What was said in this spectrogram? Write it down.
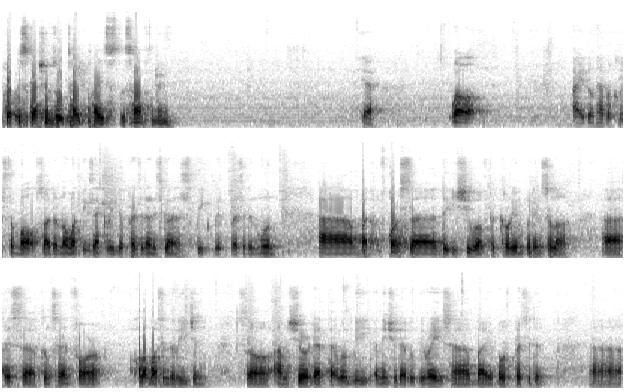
what discussions will take place this afternoon? Yeah. Well, I don't have a crystal ball, so I don't know what exactly the president is going to speak with President Moon. Uh, but of course, uh, the issue of the Korean Peninsula uh, is a concern for all of us in the region. So I'm sure that that will be an issue that will be raised uh, by both presidents. Uh,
